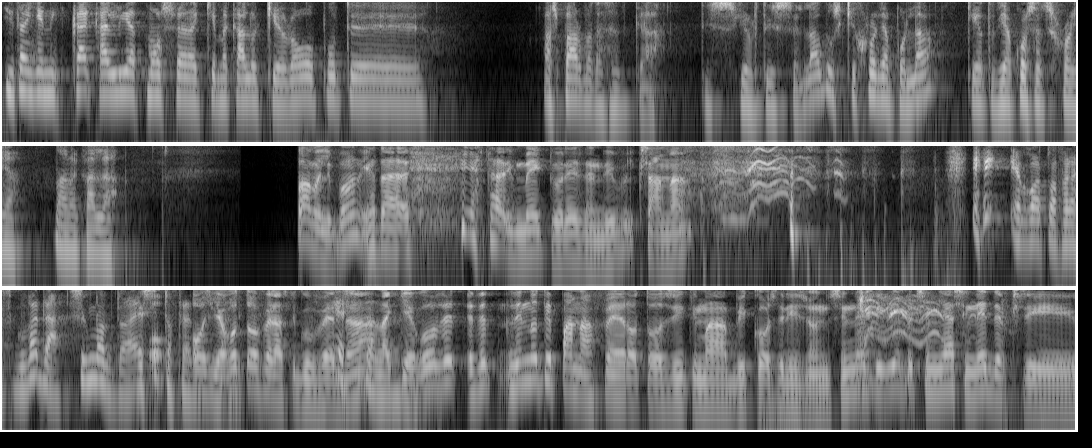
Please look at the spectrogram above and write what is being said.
ήταν γενικά καλή ατμόσφαιρα και με καλό καιρό, οπότε ας πάρουμε τα θετικά της γιορτής της Ελλάδος και χρόνια πολλά και για τα 200 της χρόνια να είναι καλά. Πάμε λοιπόν για τα, για τα remake του Resident Evil ξανά. Ε, εγώ το έφερα στην κουβέντα. Συγγνώμη τώρα, εσύ το έφερα. Όχι, εγώ το έφερα στην κουβέντα, αλλά και εγώ δεν, δεν, δεν είναι ότι επαναφέρω το ζήτημα because reasons. Είναι επειδή έπαιξε μια συνέντευξη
